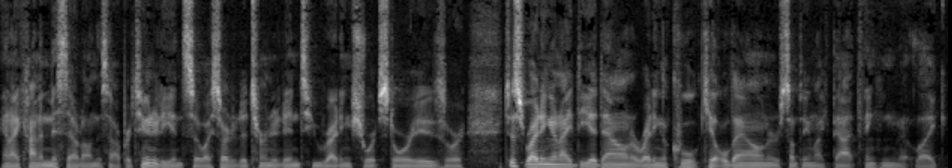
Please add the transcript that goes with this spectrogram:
and I kind of missed out on this opportunity. And so I started to turn it into writing short stories or just writing an idea down or writing a cool kill down or something like that, thinking that like,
